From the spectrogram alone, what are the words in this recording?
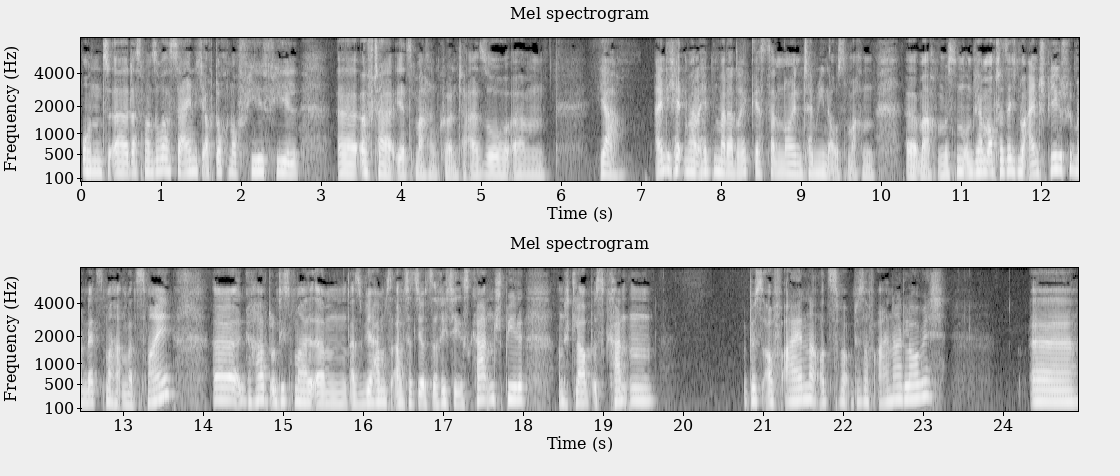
und äh, dass man sowas ja eigentlich auch doch noch viel, viel äh, öfter jetzt machen könnte. Also ähm, ja, eigentlich hätten wir, hätten wir da direkt gestern einen neuen Termin ausmachen äh, machen müssen. Und wir haben auch tatsächlich nur ein Spiel gespielt. Beim letzten Mal hatten wir zwei äh, gehabt. Und diesmal, ähm, also wir haben es auch tatsächlich als richtiges Kartenspiel. Und ich glaube, es kannten bis auf einer, bis auf einer, glaube ich. Äh,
